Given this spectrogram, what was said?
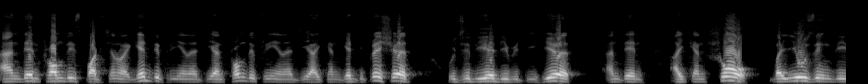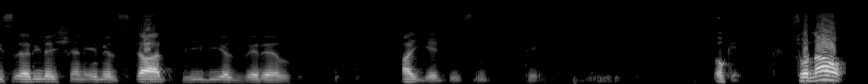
and then from this partition I get the free energy and from the free energy I can get the pressure which is dA dVt here and then I can show by using this uh, relation ML star VBL ZL I get this. Okay. So now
